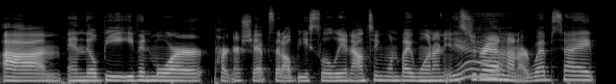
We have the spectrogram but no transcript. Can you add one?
Um, and there'll be even more partnerships that I'll be slowly announcing one by one on Instagram and on our website.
